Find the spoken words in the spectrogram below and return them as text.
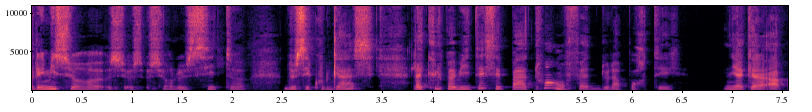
l'ai mis sur, sur le site de Sekoulgas. La culpabilité, c'est pas à toi en fait de la porter. À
